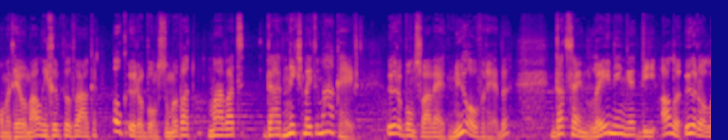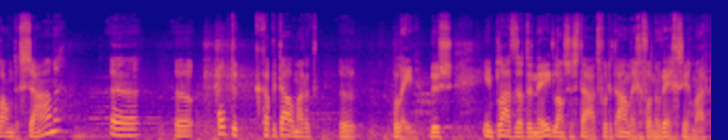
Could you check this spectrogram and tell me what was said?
om het helemaal ingewikkeld te maken... ook eurobonds noemen, wat, maar wat daar niks mee te maken heeft. Eurobonds waar wij het nu over hebben... dat zijn leningen die alle eurolanden samen... Uh, uh, op de kapitaalmarkt uh, lenen. Dus in plaats dat de Nederlandse staat voor het aanleggen van een weg zeg maar,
